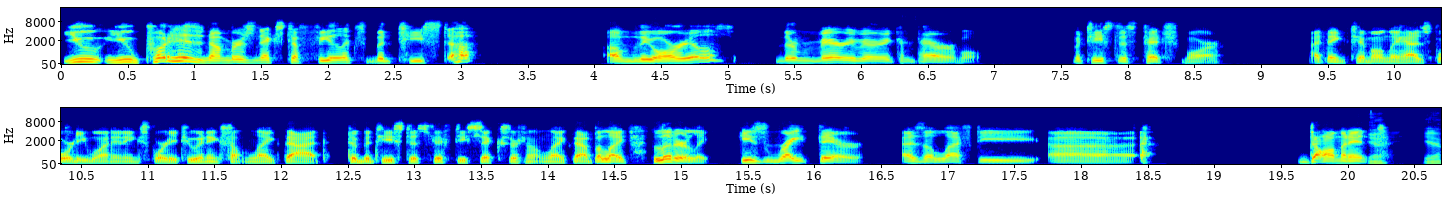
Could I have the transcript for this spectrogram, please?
You you put his numbers next to Felix Bautista of the Orioles, they're very very comparable. Bautista's pitched more. I think Tim only has 41 innings, 42 innings, something like that, to Bautista's 56 or something like that. But like literally, he's right there as a lefty uh dominant yeah, yeah.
